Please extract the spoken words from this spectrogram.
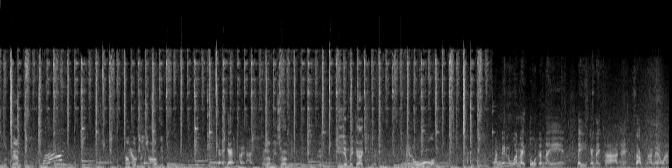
ตูดเป็ดว้ายถ้าคนไม่ชอบอย่าแกะแกะให้หน่อยไอ้ถ้าเราไม่ชอบอย่าไปกินตูดเป็ด พี่ยังไม่กล้ากินเลย ไม่รู้ มันไม่รู้อันไหนตูดอันไหนปีกอันไหนขาไง สับมาแล้วอะ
